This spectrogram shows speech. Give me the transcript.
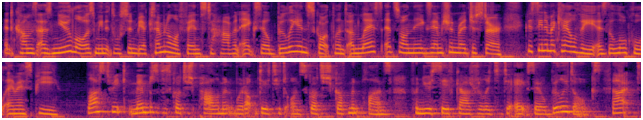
It comes as new laws mean it will soon be a criminal offence to have an XL bully in Scotland unless it's on the exemption register. Christina McKelvey is the local MSP. Last week, members of the Scottish Parliament were updated on Scottish Government plans for new safeguards related to XL bully dogs that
